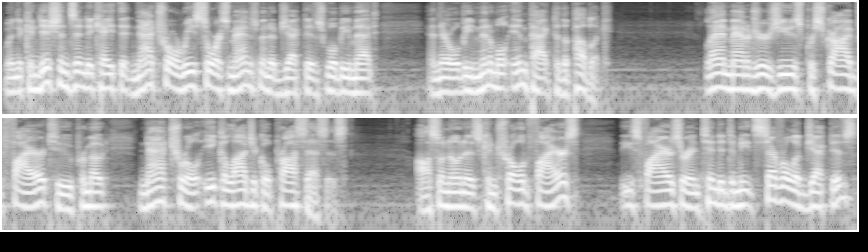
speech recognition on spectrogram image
when the conditions indicate that natural resource management objectives will be met and there will be minimal impact to the public. Land managers use prescribed fire to promote natural ecological processes. Also known as controlled fires, these fires are intended to meet several objectives,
